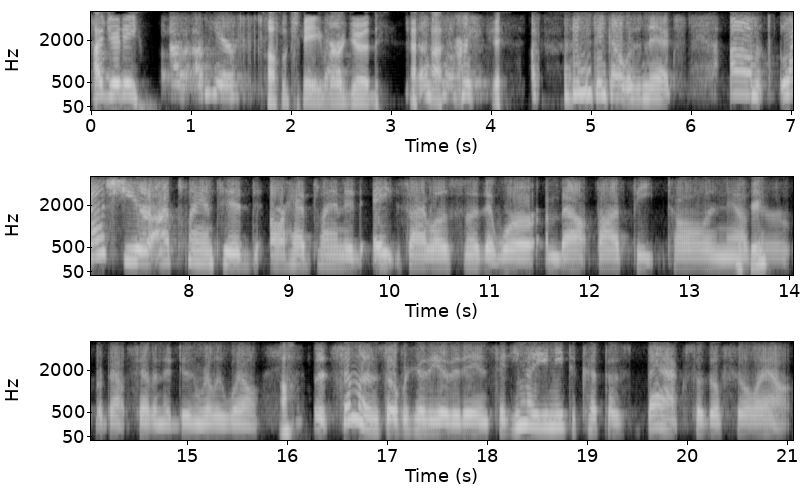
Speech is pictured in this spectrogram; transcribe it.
Hi, Judy. I'm, I'm here. Okay, very good. I'm sorry. I didn't think I was next. Um, last year, I planted or had planted eight xylosma that were about five feet tall, and now Okay. they're about seven. They're doing really well. Uh-huh. But someone was over here the other day and said, you know, you need to cut those back so they'll fill out.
